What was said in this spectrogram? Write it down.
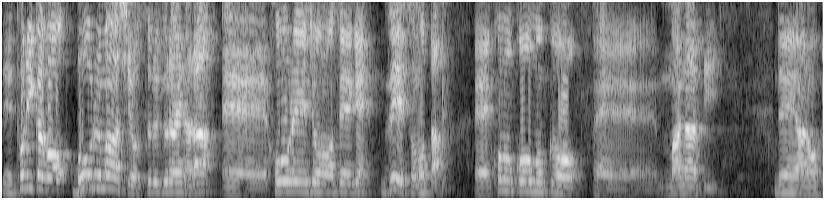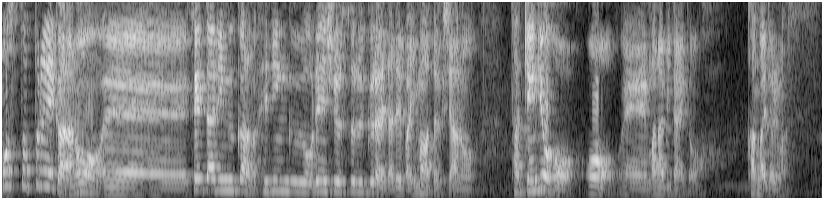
で鳥かごボール回しをするぐらいなら、え法令上の制限税その他、えこの項目を、え学び。であのポストプレーからの、えーセンタリングからのヘディングを練習するぐらいであれば今私あの宅建業法を、えー、学びたいと考えております。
